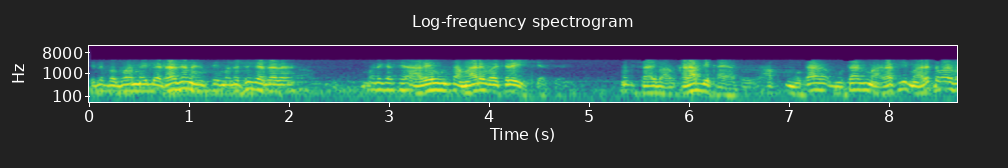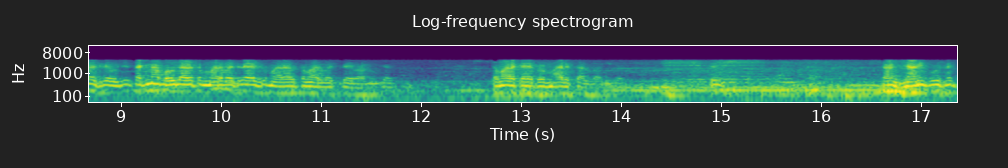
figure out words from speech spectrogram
એટલે ભગવાન મેં બેઠા છે ને, તે મને શું કહેતા હતા? મને કહે છે, હવે હું તમારે વચરાઈશ કે છે. સાહેબ ખરાબ દેખાયા તો. આપ મોટા મોટા, મારાથી, મારે તમારે વચરાવું છે. તકના બહુ દાડે તમારે વચરાયા છે, મારે તમારે વચરાવાનું છે. તમારે કહે પણ મારે ચાલવાનું કારણ જ્ઞાની પુરુષ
